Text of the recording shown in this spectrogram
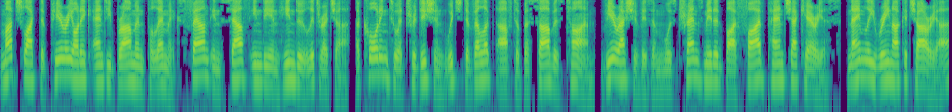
much like the periodic anti-Brahmin polemics found in South Indian Hindu literature. According to a tradition which developed after Basava's time, Virashaivism was transmitted by five Panchacharyas, namely Renukacharya,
